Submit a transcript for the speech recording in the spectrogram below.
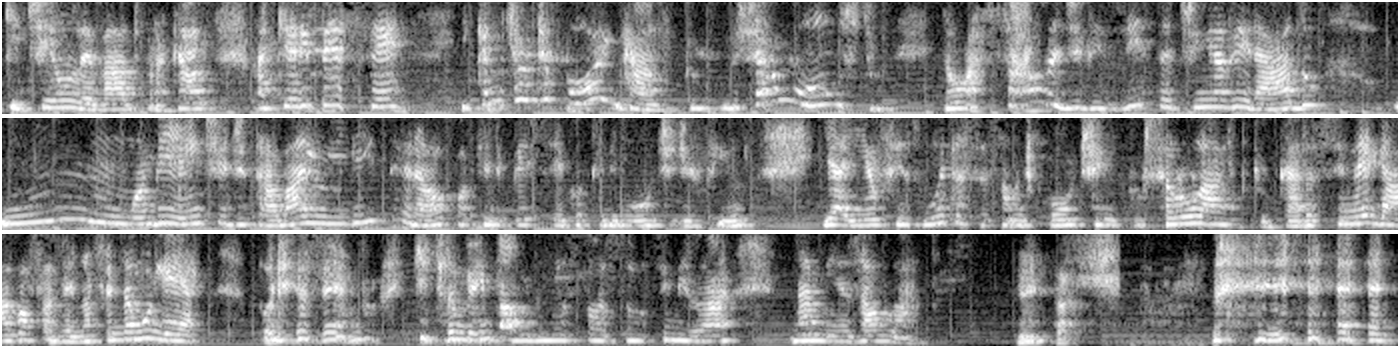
que tinham levado para casa aquele PC e que não tinham de pôr em casa, porque o bicho era um monstro. Então, a sala de visita tinha virado um ambiente de trabalho literal com aquele PC, com aquele monte de fios. E aí eu fiz muita sessão de coaching por celular, porque o cara se negava a fazer na frente da mulher, por exemplo, que também estava numa situação similar na mesa ao lado. Eita.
